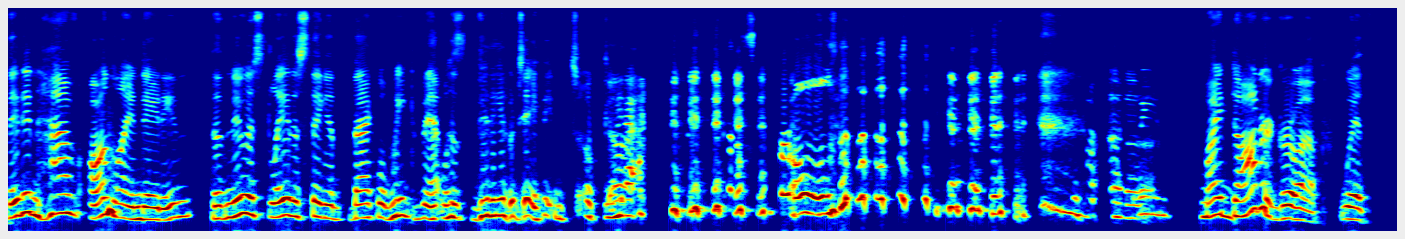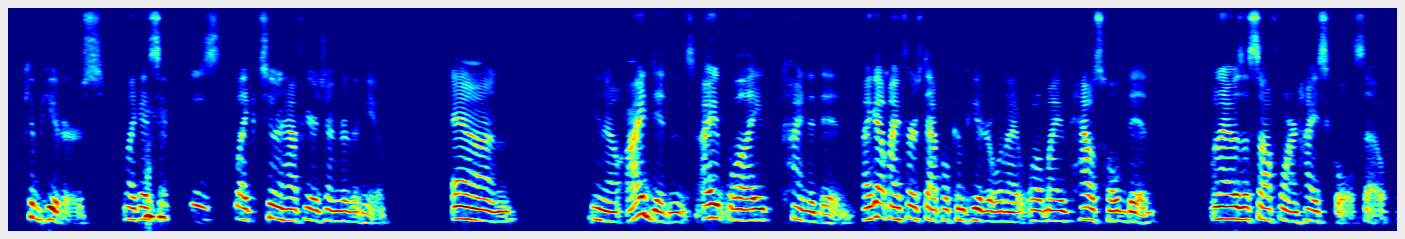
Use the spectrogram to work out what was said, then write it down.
they didn't have online dating. The newest, latest thing back when we met was video dating. Oh god, super old. I Uh, mean, my daughter grew up with computers. Like I said, she's like two and a half years younger than you. And, you know, I didn't. I, well, I kind of did. I got my first Apple computer when I, well, my household did when I was a sophomore in high school. So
